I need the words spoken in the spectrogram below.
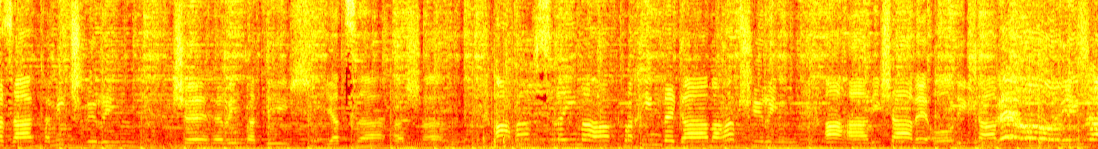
חזק תמיד שרירי, שהרים פטיש יצא עשן. אהב סלעים, אהב פרחים וגם אהב שירים, אהב אישה ועוד אישה ועוד אישה,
